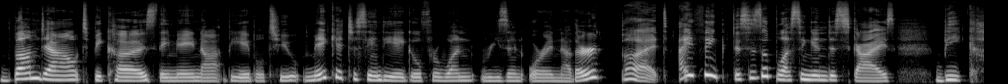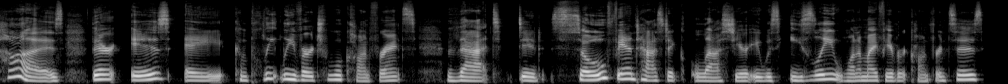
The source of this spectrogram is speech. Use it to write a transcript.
bummed out because they may not be able to make it to San Diego for one reason or another. But I think this is a blessing in disguise because there is a completely virtual conference that did so fantastic last year. It was easily one of my favorite conferences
